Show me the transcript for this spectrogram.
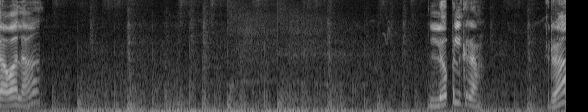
కావాలా? లోపలికి రా. రా.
